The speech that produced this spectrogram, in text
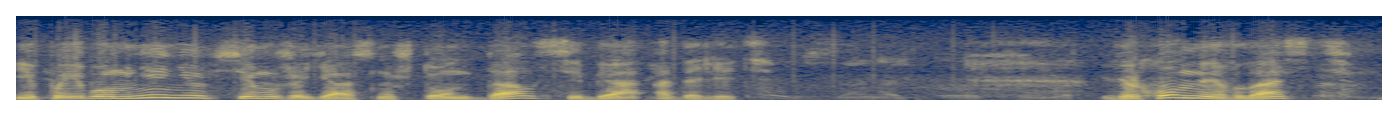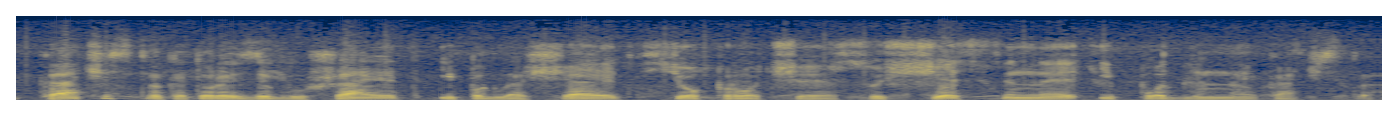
И по его мнению, всем уже ясно, что он дал себя одолеть. Верховная власть качество, которое заглушает и поглощает все прочее, существенное и подлинное качество.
